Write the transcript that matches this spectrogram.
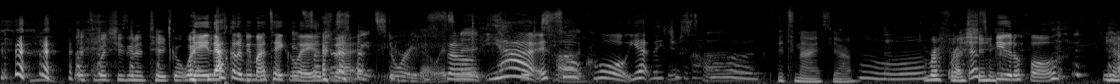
it's what she's gonna take away they, that's gonna be my takeaway. It's Is such a that sweet story, though, isn't so? it? Yeah, it's just so cool. Yeah, they, just, just hug. hug. it's nice yeah Aw, refreshing That's beautiful. yeah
